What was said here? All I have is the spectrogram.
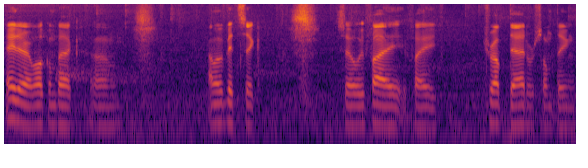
Hey there, welcome back. Um, I'm a bit sick, so if I if I drop dead or something,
